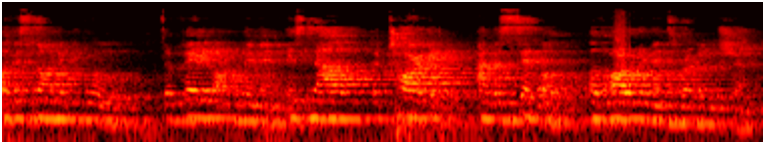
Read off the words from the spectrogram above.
of Islamic rule, the veil on women, is now the target and the symbol of our women's revolution.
